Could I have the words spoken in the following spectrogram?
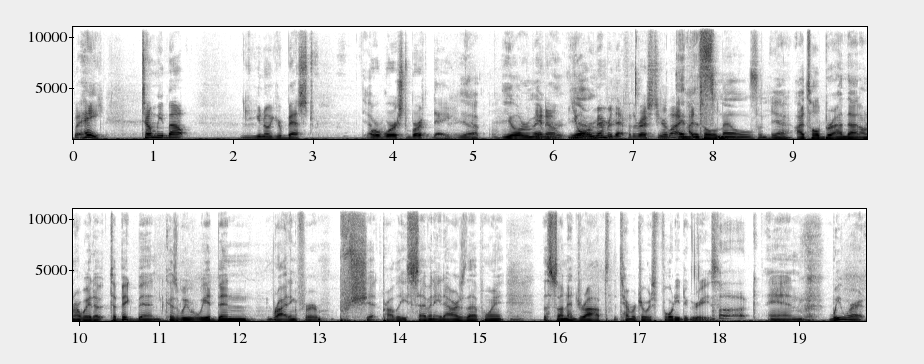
but hey, tell me about, you know, your best Yep. or worst birthday. Yep. You'll remember. You know, yeah. you'll remember that for the rest of your life. And I the told- smells and Yeah, I told Brad that on our way to, to Big Bend because we we had been riding for shit probably seven eight hours at that point. Mm. The sun had dropped. The temperature was forty degrees, Fuck. and we weren't.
